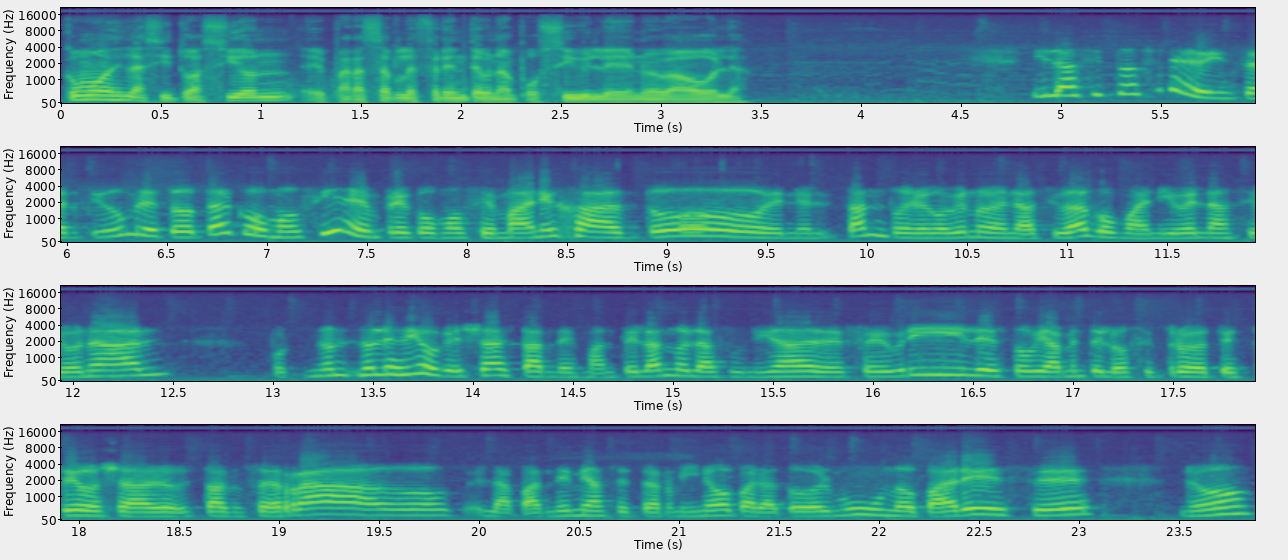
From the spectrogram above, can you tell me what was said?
¿Cómo es la situación eh, para hacerle frente a una posible nueva ola? Y la situación es de incertidumbre total como siempre, como se maneja todo en el tanto en el gobierno de la ciudad como a nivel nacional. No, no, les digo que ya están desmantelando las unidades de febriles, obviamente los centros de testeo ya están cerrados, la pandemia se terminó para todo el mundo, parece, ¿no?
